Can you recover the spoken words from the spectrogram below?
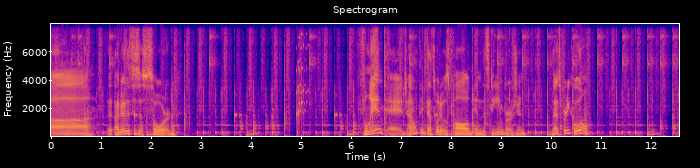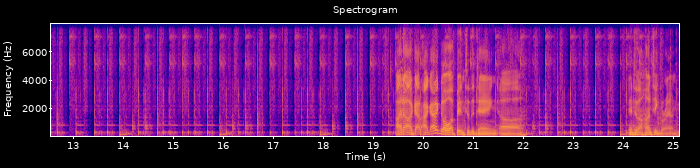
Uh, I know this is a sword. Flint Edge. I don't think that's what it was called in the Steam version. That's pretty cool. I know. I got. I got to go up into the dang. Uh, into the hunting ground.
